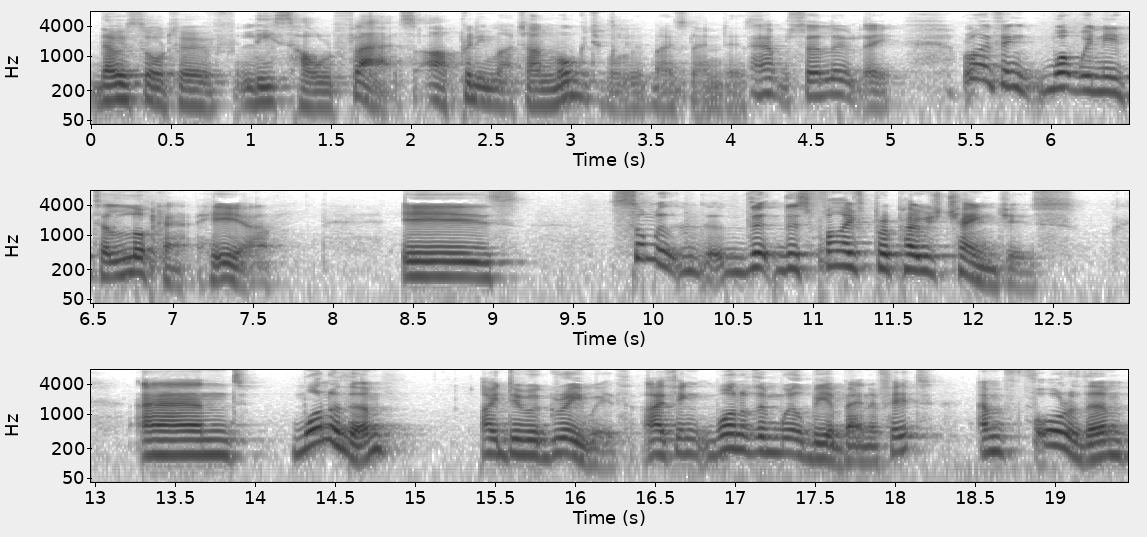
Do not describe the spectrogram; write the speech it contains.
Those sort of leasehold flats are pretty much unmortgageable with most lenders. Absolutely. Well, I think what we need to look at here is some of the, there's five proposed changes, and one of them I do agree with. I think one of them will be a benefit, and four of them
